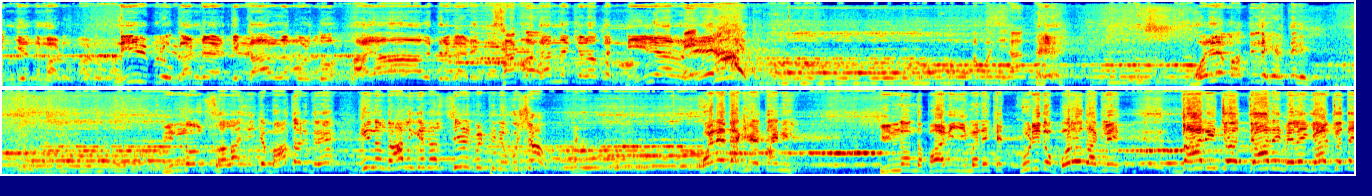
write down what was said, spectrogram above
ಇಂಜಿನ್ ಮಾಡು. ನೀವಿಬ್ರು ಗಂಡ ಹೆಂಡತಿ ಕಾಲ ಕೊಡ್ತು ಆಯಾಗ ತಿರುಗಾಡಿ. ಅದನ್ನ ಕೇಳೋಕ ನೀವ್ಯಾರೇ ಒಳ್ಳೆ ಮಾತಿಂದ ಹೇಳ್ತೀನಿ. ಇನ್ನೊಂದ್ ಸಲ ಹೀಗೆ ಮಾತಾಡಿದ್ರೆ ನಿನ್ನ ನಾಲಿಗೆ ನಾನು ಸೀಳ್ಬಿಡ್ತೀನಿ ಉಷಾ. ಕೊನೆದಾಗಿ ಹೇಳ್ತಾಯಿನಿ. ಇನ್ನೊಂದು ಬಾರಿ ಈ ಮನೆಗೆ ಕುಡಿದು ಬರೋದಾಗ್ಲಿ ದಾರಿ ಜೊ ಜಾರಿ ಮೇಲೆ ಯಾರ ಜೊತೆ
